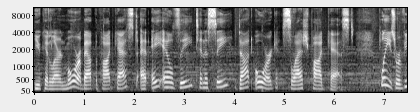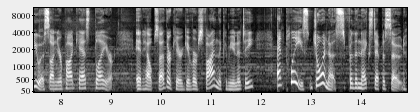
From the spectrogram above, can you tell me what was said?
You can learn more about the podcast at alztennessee.org slash podcast. Please review us on your podcast player. It helps other caregivers find the community. And please join us for the next episode.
